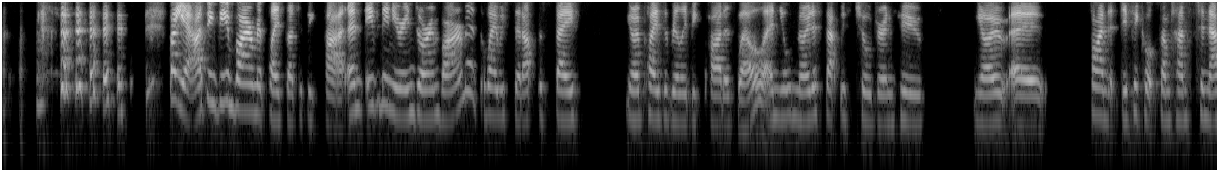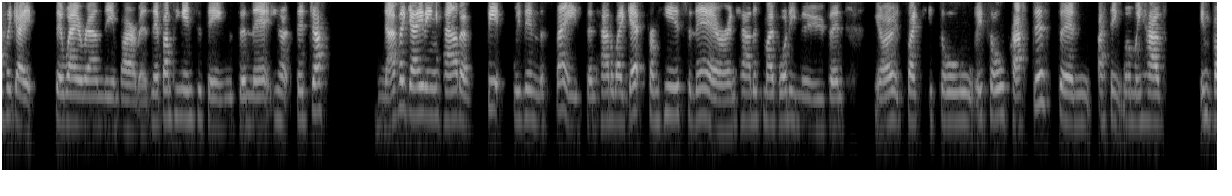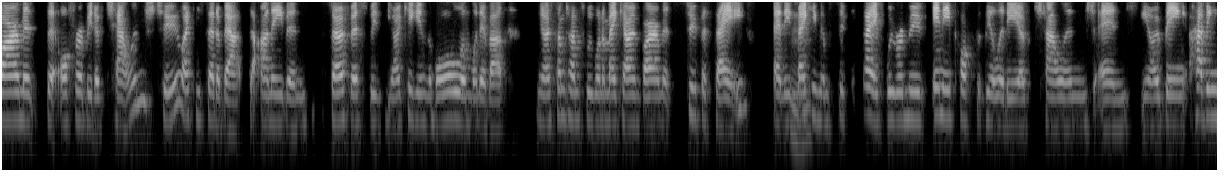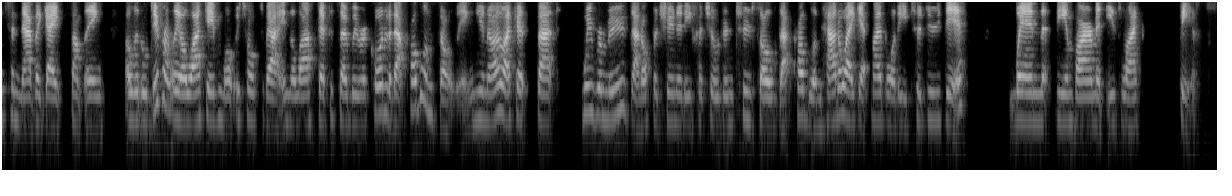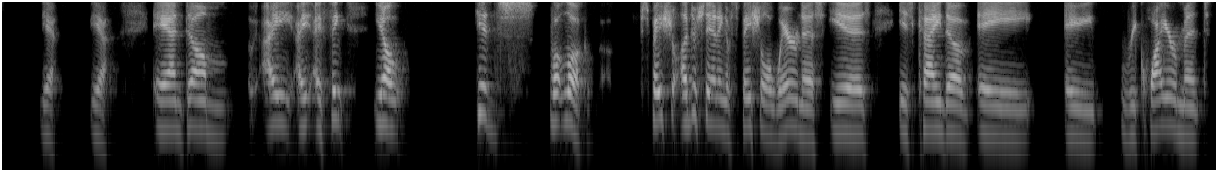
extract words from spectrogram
but yeah, I think the environment plays such a big part. And even in your indoor environment, the way we set up the space, you know, plays a really big part as well. And you'll notice that with children who, you know, uh, find it difficult sometimes to navigate their way around the environment. They're bumping into things and they're, you know, they're just navigating how to fit within the space and how do I get from here to there and how does my body move? And you know it's like it's all it's all practice. And I think when we have environments that offer a bit of challenge too like you said about the uneven surface with you know kicking the ball and whatever you know sometimes we want to make our environment super safe and in Mhm. making them super safe we remove any possibility of challenge and you know being having to navigate something a little differently or like even what we talked about in the last episode we recorded about problem solving you know like it's that we remove that opportunity for children to solve that problem how do i get my body to do this when the environment is like this yeah Yeah, and um, I, I I think you know, kids. Well, look, spatial understanding of spatial awareness is is kind of a a requirement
